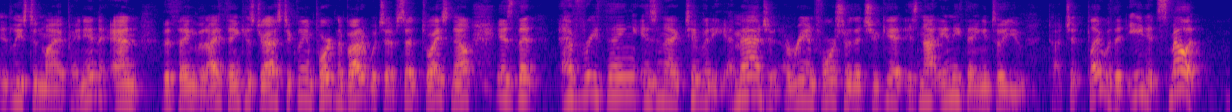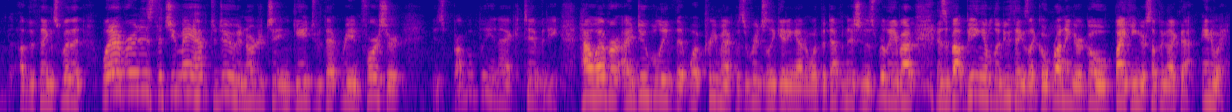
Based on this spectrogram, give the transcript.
at least in my opinion. And the thing that I think is drastically important about it, which I've said twice now, is that everything is an activity. Imagine a reinforcer that you get is not anything until you touch it, play with it, eat it, smell it, other things with it. Whatever it is that you may have to do in order to engage with that reinforcer is probably an activity. However, I do believe that what Premack was originally getting at and what the definition is really about is about being able to do things like go running or go biking or something like that. Anyway,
